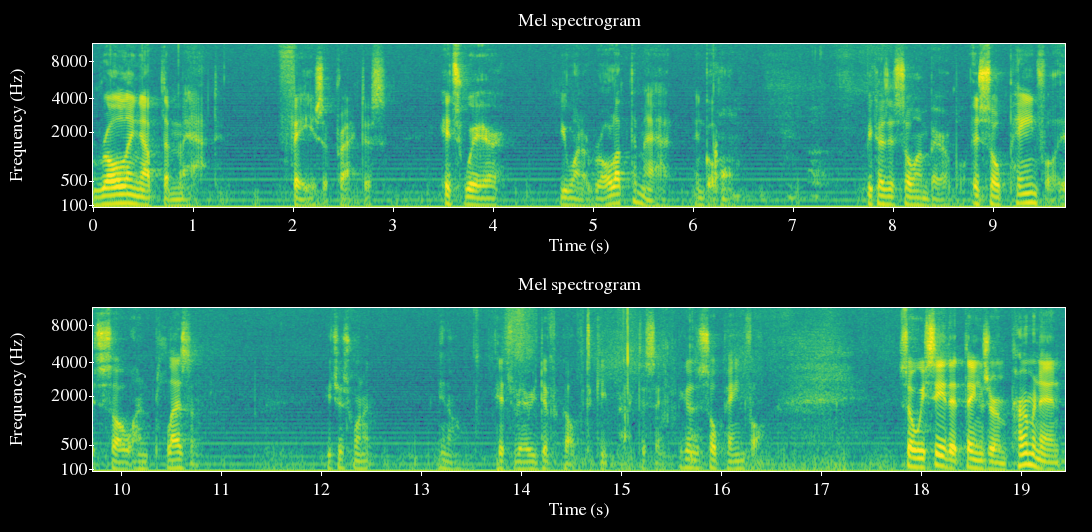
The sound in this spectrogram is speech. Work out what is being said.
rolling up the mat phase of practice. It's where you want to roll up the mat and go home because it's so unbearable. It's so painful. It's so unpleasant. You just want to, you know, it's very difficult to keep practicing because it's so painful. So we see that things are impermanent.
